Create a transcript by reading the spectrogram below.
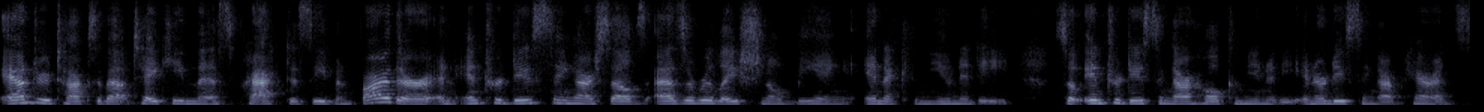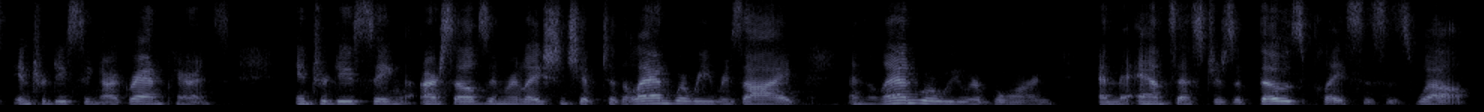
Andrew talks about taking this practice even farther and introducing ourselves as a relational being in a community. So, introducing our whole community, introducing our parents, introducing our grandparents, introducing ourselves in relationship to the land where we reside and the land where we were born and the ancestors of those places as well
